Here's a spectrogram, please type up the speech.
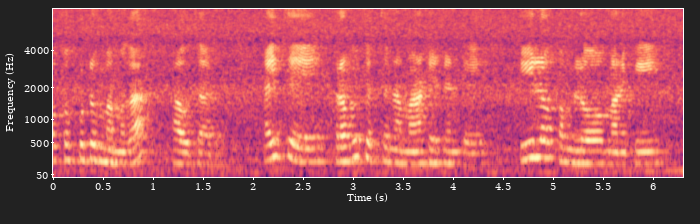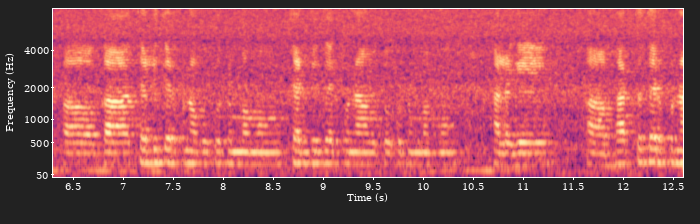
ఒక కుటుంబముగా అవుతారు. అయితే ప్రభు చెప్తున్న మాట ఏంటంటే ఈ లోకంలో మనకి ఒక తల్లి తరపున ఒక కుటుంబము తండ్రి తరపున ఒక కుటుంబము అలాగే భర్త తరపున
